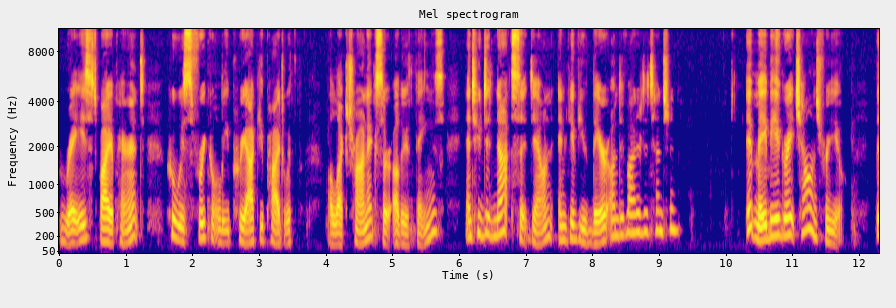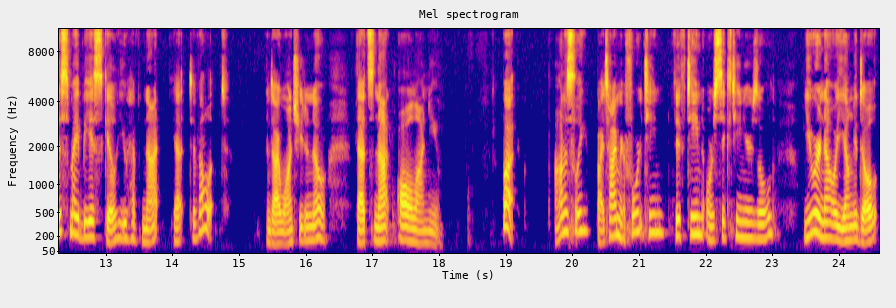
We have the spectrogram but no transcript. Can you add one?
raised by a parent who was frequently preoccupied with electronics or other things, and who did not sit down and give you their undivided attention, it may be a great challenge for you. This may be a skill you have not yet developed. And I want you to know that's not all on you. But honestly, by the time you're 14, 15, or 16 years old, you are now a young adult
